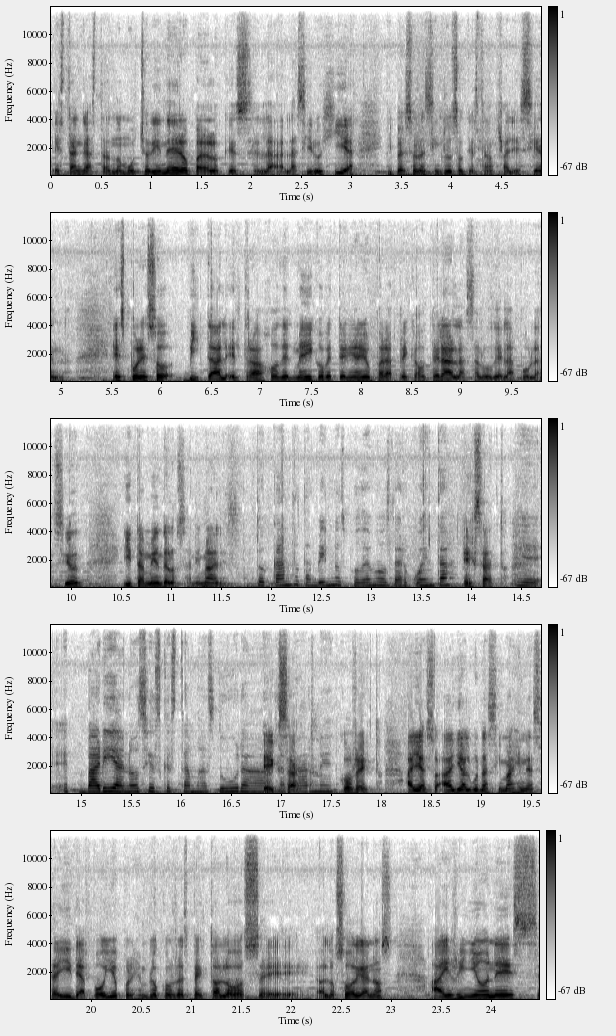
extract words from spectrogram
están gastando mucho dinero para lo que es la, la cirugía y personas incluso que están falleciendo. Es por eso vital el trabajo del médico veterinario para precautelar la salud de la población y también de los animales. Tocando también nos podemos dar cuenta. Exacto. Eh, eh, varía, ¿no? Si es que está más dura Exacto, la carne. Correcto. Hay, hay algunas imágenes ahí de apoyo, por ejemplo, con respecto a los, a los órganos. Hay riñones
